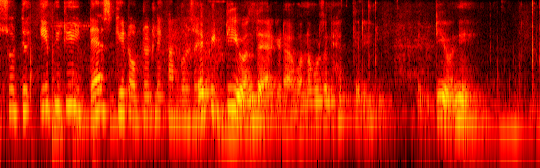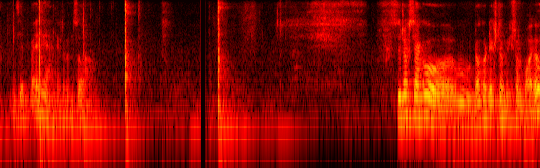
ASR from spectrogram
सो त्यो एपिटी ड्यास गेट अपडेटले काम गर्छ। है? एपिटी हो नि त यार केटा भन्नुपर्छ नि हेत्तेरी। एपिटी हो नि। जे पाइले हानेर हुन्छ। सुरक्षाको ऊ डक्टर डेस्कटप इन्स्टल भयो?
